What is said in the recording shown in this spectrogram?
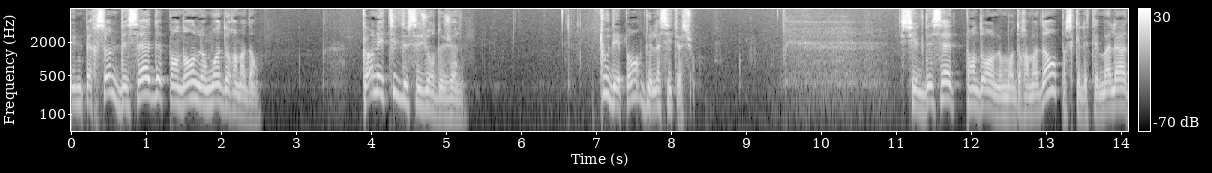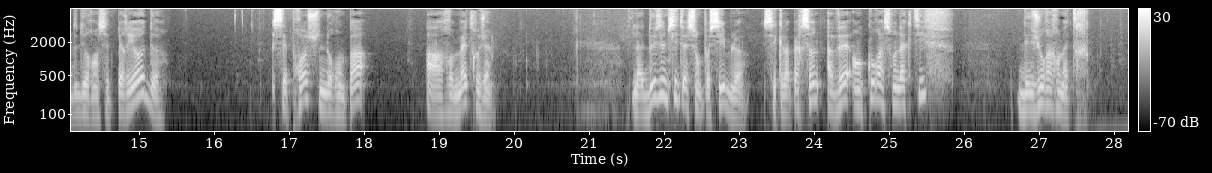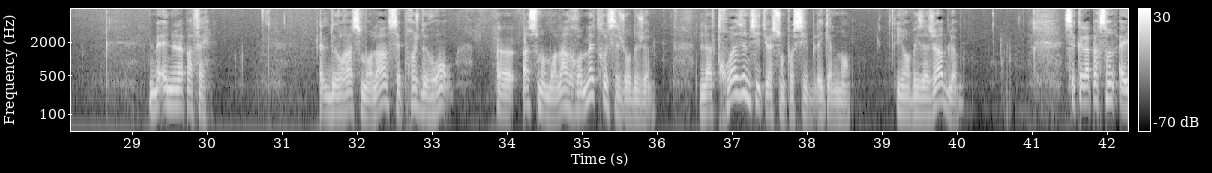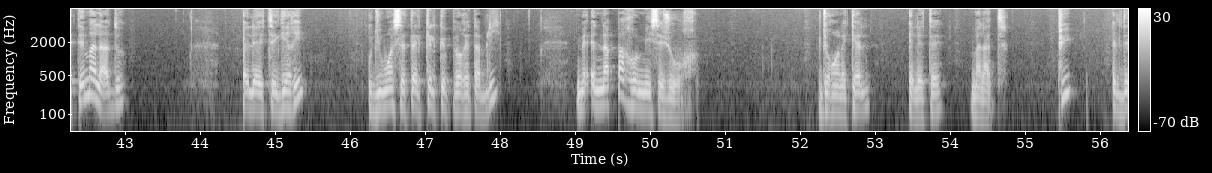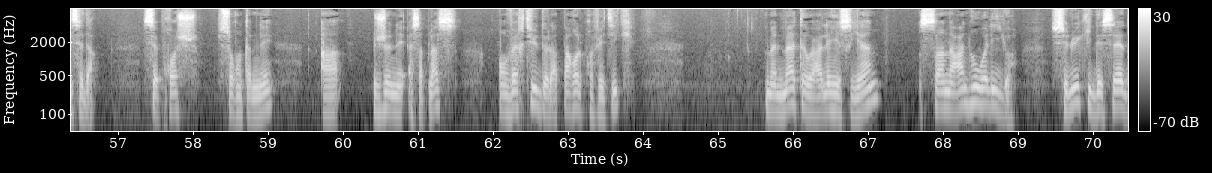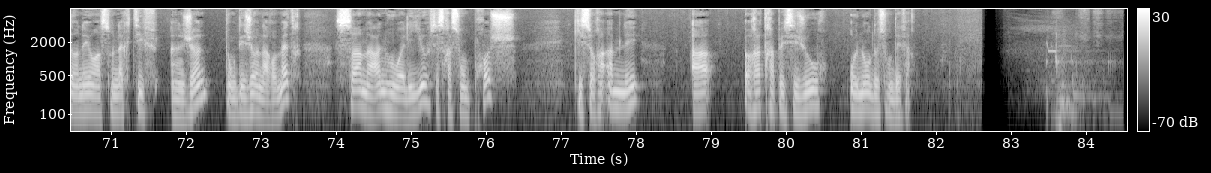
Une personne décède pendant le mois de Ramadan. Qu'en est-il de ces jours de jeûne? Tout dépend de la situation. S'il décède pendant le mois de Ramadan, parce qu'elle était malade durant cette période, ses proches n'auront pas à remettre jeûne. La deuxième situation possible, c'est que la personne avait encore à son actif des jours à remettre. Mais elle ne l'a pas fait. Elle devra à ce moment-là, ses proches devront euh, à ce moment-là remettre ses jours de jeûne. La troisième situation possible également, et envisageable, c'est que la personne a été malade, elle a été guérie, ou du moins s'est-elle quelque peu rétablie, mais elle n'a pas remis ses jours durant lesquels elle était malade. Puis, elle décéda. Ses proches seront amenés à jeûner à sa place en vertu de la parole prophétique celui qui décède en ayant à son actif un jeûne, donc des jeûnes à remettre, ce sera son proche qui sera amené à rattraper ses jours au nom de son défunt.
